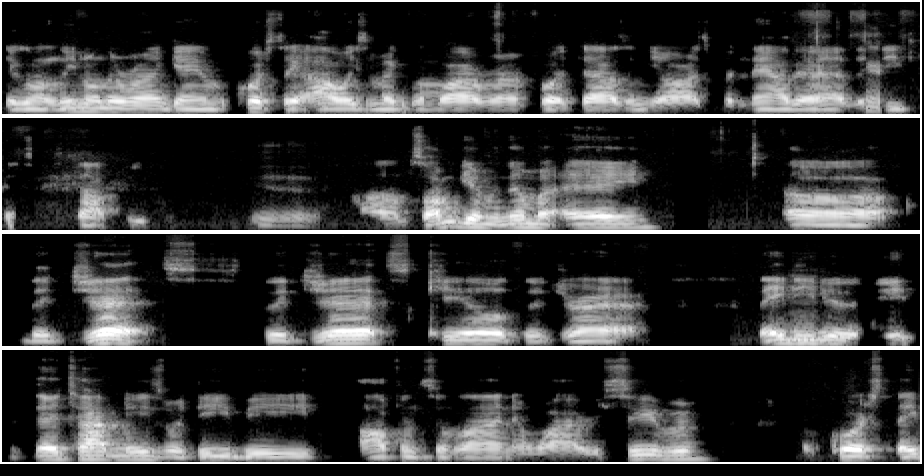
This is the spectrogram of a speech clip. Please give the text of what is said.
They're going to lean on the run game. Of course, they always make Lamar run for a thousand yards, but now they'll have the defense to stop people. Yeah. Um, so I'm giving them an A. Uh, the Jets, the Jets killed the draft. They needed their top needs were DB, offensive line, and wide receiver. Of course, they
